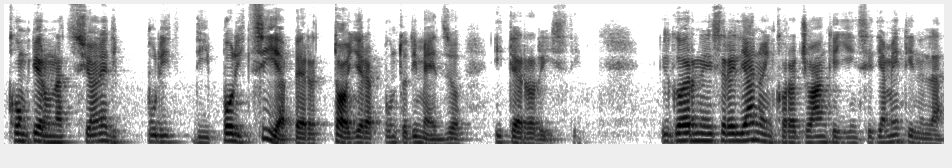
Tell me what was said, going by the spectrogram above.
compiere un'azione di, puli- di polizia per togliere appunto di mezzo i terroristi. Il governo israeliano incoraggiò anche gli insediamenti nella,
